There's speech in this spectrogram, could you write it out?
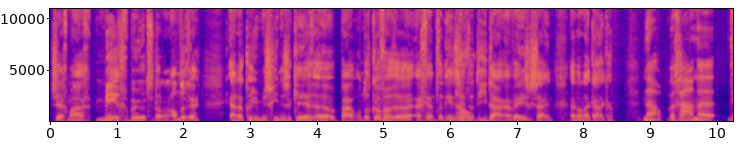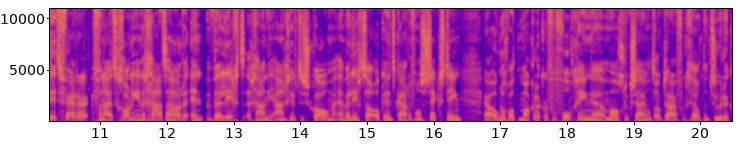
zeg maar, meer gebeurt dan een andere... ja, dan kun je misschien eens een keer eh, een paar undercover-agenten inzetten... Nou. die daar aanwezig zijn en dan naar kijken. Nou, we gaan eh, dit verder vanuit Groningen in de gaten houden. En wellicht gaan die aangiftes komen. En wellicht zal ook in het kader van sexting... er ook nog wat makkelijker vervolging eh, mogelijk zijn. Want ook daarvoor geldt natuurlijk...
